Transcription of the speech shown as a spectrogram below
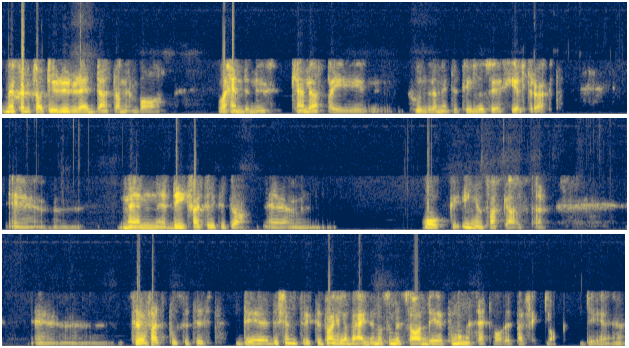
men självklart är du rädd att, men vad, vad händer nu? Kan jag löpa i 100 meter till och så är jag helt rökt? Eh, men det gick faktiskt riktigt bra. Eh, och ingen svacka alls där. Eh, Så det var faktiskt positivt. Det, det kändes riktigt bra hela vägen och som jag sa, det på många sätt var det ett perfekt lopp. Det är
